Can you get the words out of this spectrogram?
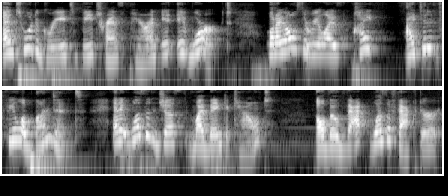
And to a degree, to be transparent, it, it worked. But I also realized I I didn't feel abundant. And it wasn't just my bank account, although that was a factor.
